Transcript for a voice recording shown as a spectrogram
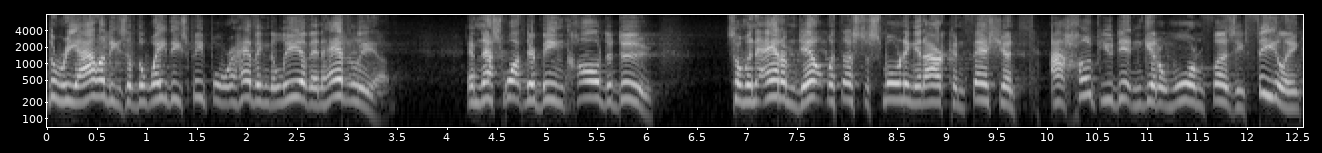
the realities of the way these people were having to live and had lived. And that's what they're being called to do. So when Adam dealt with us this morning in our confession, I hope you didn't get a warm, fuzzy feeling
